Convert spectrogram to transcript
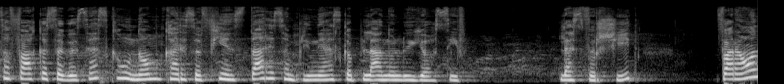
să facă să găsească un om care să fie în stare să împlinească planul lui Iosif. La sfârșit, faraon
